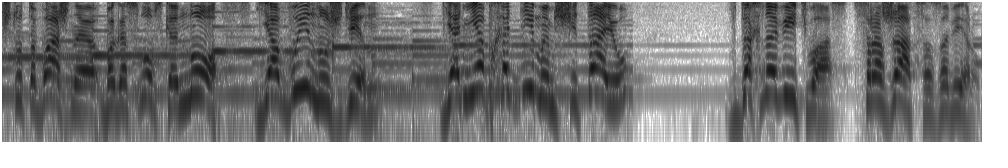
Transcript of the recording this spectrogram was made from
что-то важное, богословское, но я вынужден, я необходимым считаю вдохновить вас сражаться за веру.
